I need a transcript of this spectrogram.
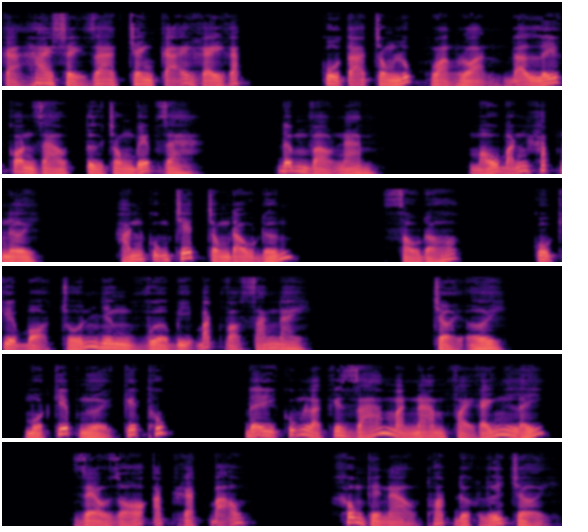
Cả hai xảy ra tranh cãi gay gắt. Cô ta trong lúc hoảng loạn đã lấy con dao từ trong bếp ra, đâm vào Nam. Máu bắn khắp nơi. Hắn cũng chết trong đau đớn. Sau đó, cô kia bỏ trốn nhưng vừa bị bắt vào sáng nay. Trời ơi! Một kiếp người kết thúc. Đây cũng là cái giá mà Nam phải gánh lấy. Gieo gió ắt gặt bão. Không thể nào thoát được lưới trời.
